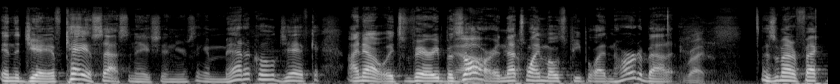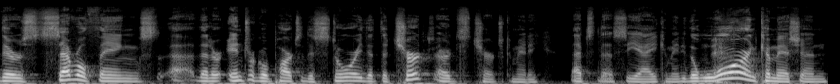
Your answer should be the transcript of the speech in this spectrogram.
in the JFK assassination. You're thinking medical JFK. I know, it's very bizarre. and that's why most people hadn't heard about it. Right. As a matter of fact, there's several things uh, that are integral parts of this story that the church or it's church committee, that's the CIA committee, the Warren Commission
